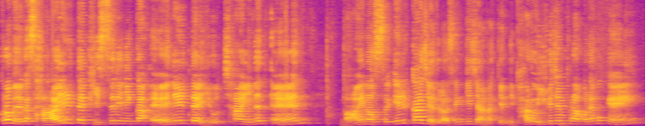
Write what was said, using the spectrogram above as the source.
그러면 여기가 4일 때 B3니까 N일 때 이 차이는 N 마이너스 1까지 얘들아 생기지 않았겠니? 바로 이그젠플 한번 해볼게.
